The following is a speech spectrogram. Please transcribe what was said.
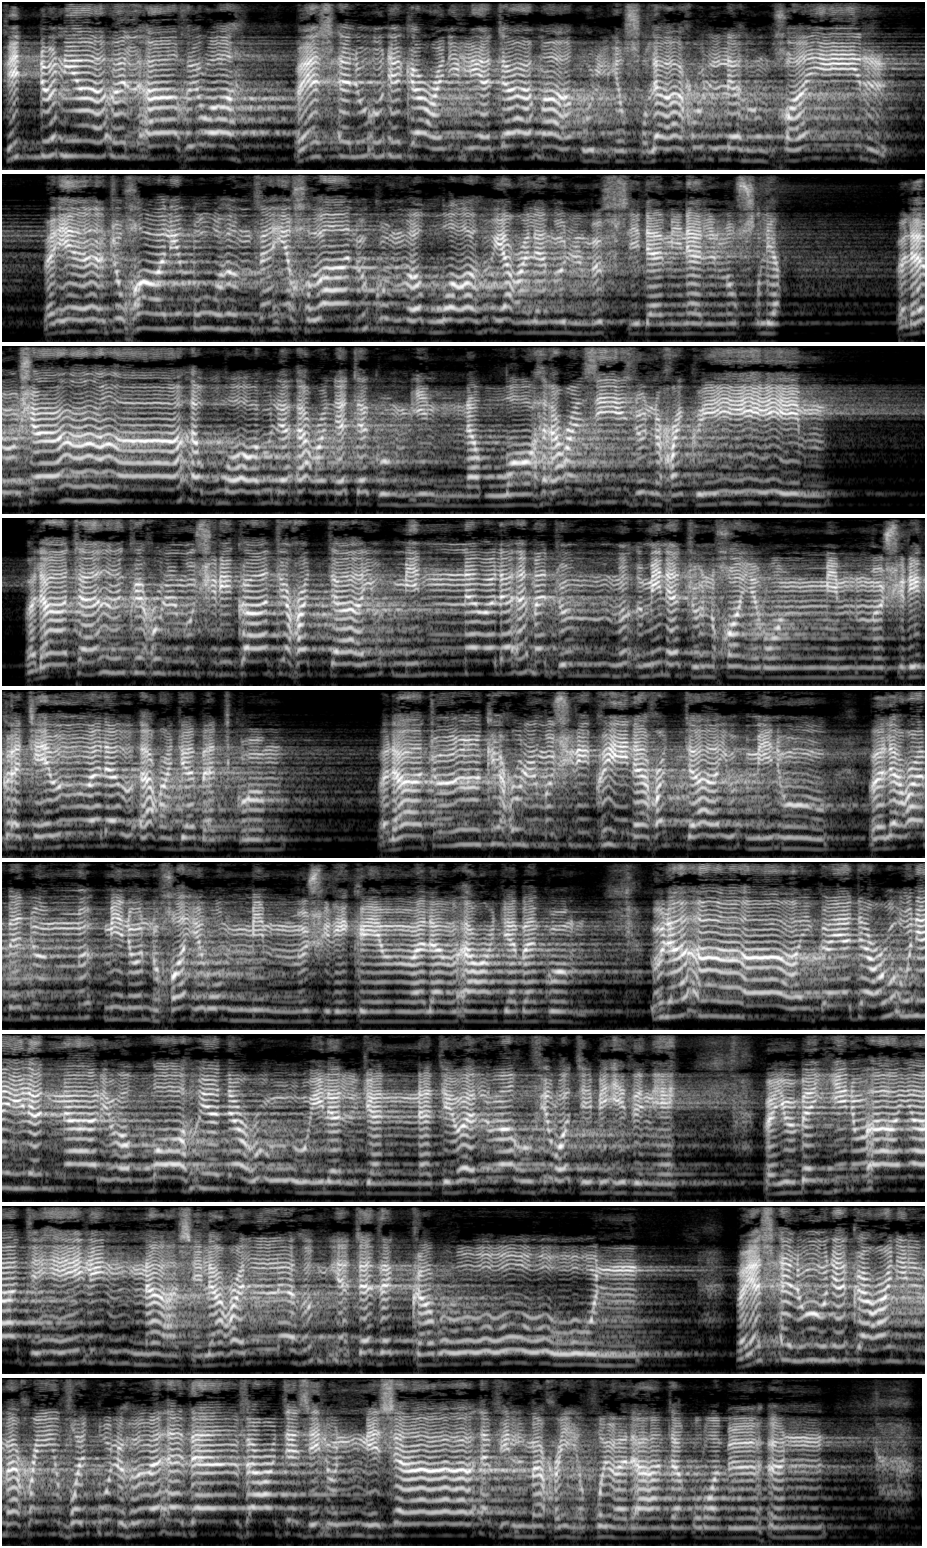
في الدنيا والآخرة ويسألونك عن اليتامى قل إصلاح لهم خير فإن تخالطوهم فإخوانكم والله يعلم المفسد من المصلح فلو شاء الله لأعنتكم إن الله عزيز حكيم فلا تنكحوا المشركات حتى يؤمن ولأمة مؤمنة خير من مشركة ولو أعجبتكم. فلا تنكحوا المشركين حتى يؤمنوا ولعبد مؤمن خير من مشرك ولو أعجبكم. أولئك يدعون إلى النار والله يدعو إلى الجنة والمغفرة بإذنه فيبين آياته للناس لعلهم يتذكرون ويسألونك عن المحيض قل هو أذى فاعتزلوا النساء في المحيض ولا تقربوهن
